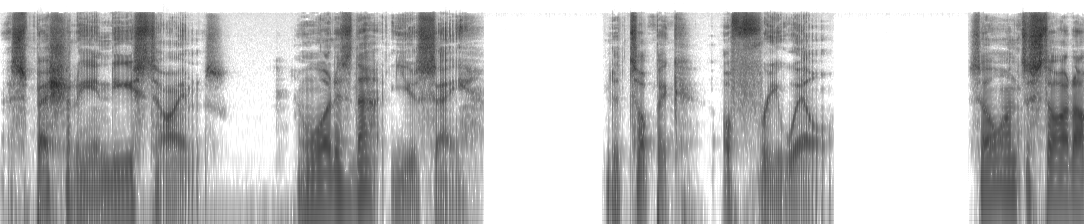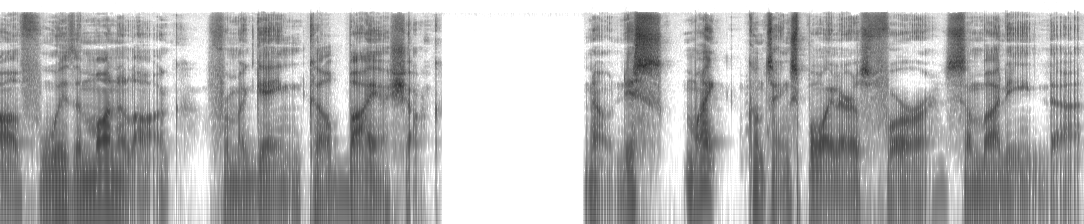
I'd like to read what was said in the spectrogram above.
Especially in these times. And what is that, you say? The topic of free will. So I want to start off with a monologue from a game called Bioshock. Now, this might contain spoilers for somebody that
